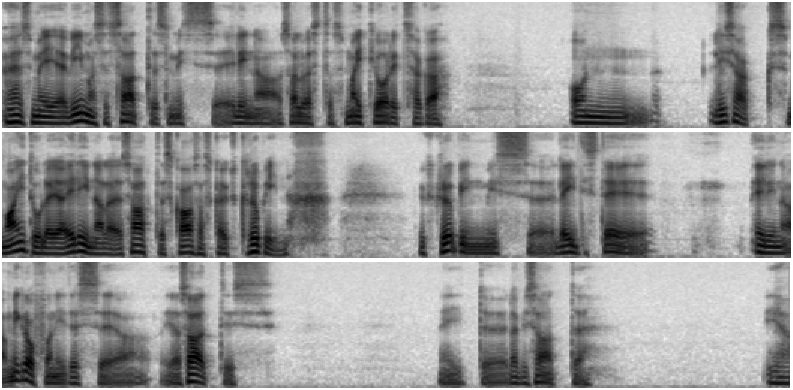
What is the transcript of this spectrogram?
ühes meie viimases saates, mis Elina salvestas Mait Jooritsaga, on lisaks Maidule ja Elinale saates kaasas ka üks krõbin üks krõbin, mis leidis tee Elina mikrofonidesse ja, ja saatis neid äh, läbi saate. ja,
